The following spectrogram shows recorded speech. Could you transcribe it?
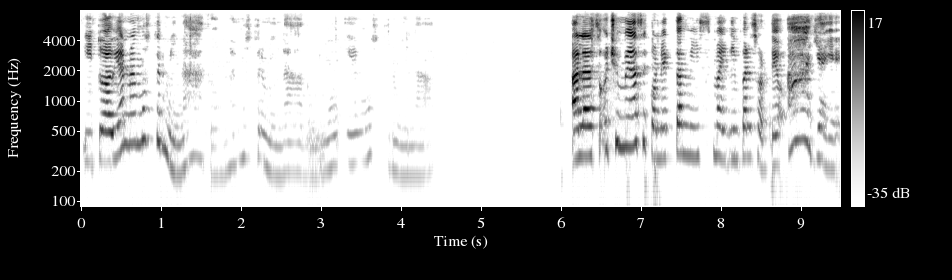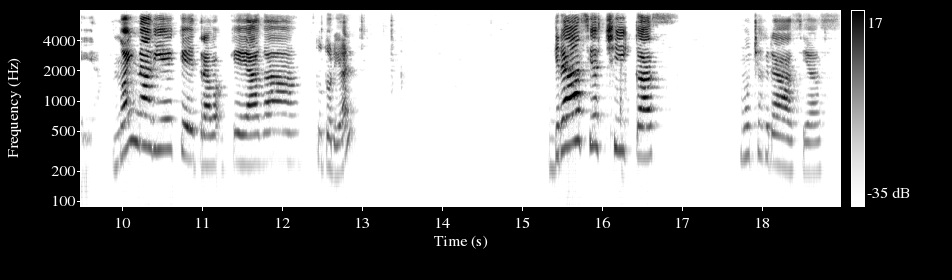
Y todavía no hemos terminado, no hemos terminado, no hemos terminado. A las ocho y media se conecta Miss Maylin para el sorteo. Ah, ya, ya, ya. ¿No hay nadie que, que haga tutorial? Gracias, chicas. Muchas gracias.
